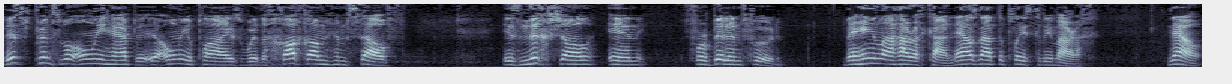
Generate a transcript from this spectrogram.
This principle only happen, only applies where the chacham himself is nichshal in forbidden food. Vehein laharach kan. Now's not the place to be marach. Now,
